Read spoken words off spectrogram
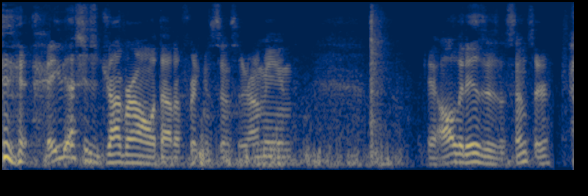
Maybe I should just drive around without a freaking sensor. I mean, okay, all it is is a sensor.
